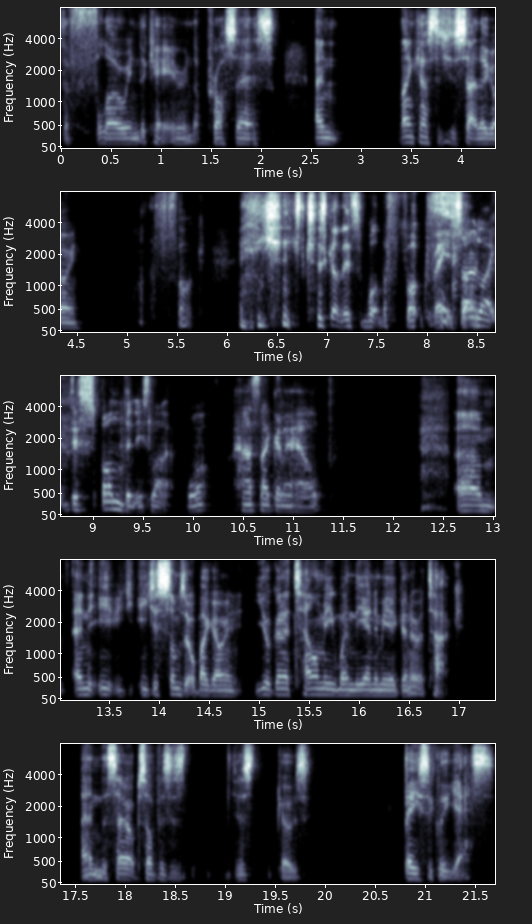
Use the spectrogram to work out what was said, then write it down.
the flow indicator in the process. And Lancaster's just sat there going, What the fuck? He's just got this what the fuck face. so on. like despondent. He's like, what? How's that going to help? Um, and he, he just sums it up by going, You're going to tell me when the enemy are going to attack. And the psyops officer just goes, Basically, yes.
